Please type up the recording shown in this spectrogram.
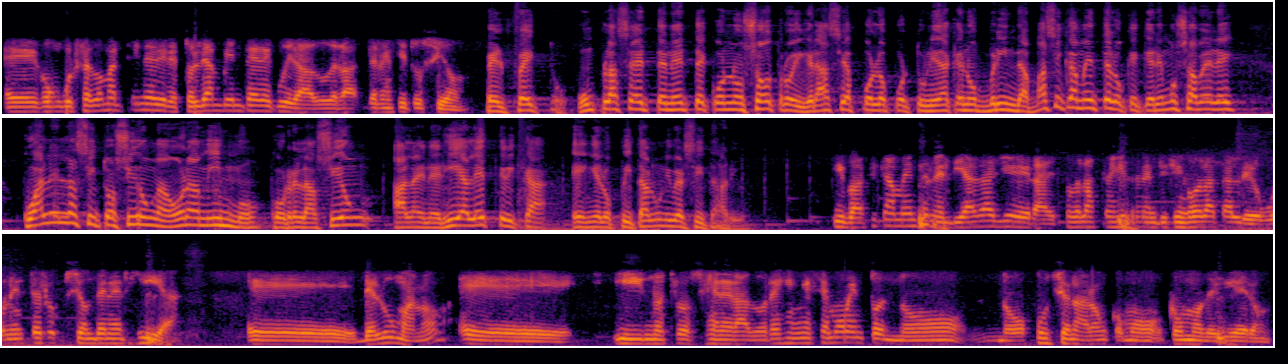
eh, con Wilfredo Martínez, director de Ambiente de Cuidado de la, de la institución. Perfecto. Un placer tenerte con nosotros y gracias por la oportunidad que nos brindas. Básicamente lo que queremos saber es cuál es la situación ahora mismo con relación a la energía eléctrica en el hospital universitario. Y básicamente en el día de ayer, a eso de las 3 y 35 de la tarde, hubo una interrupción de energía eh, de Luma, ¿no? Eh, y nuestros generadores en ese momento no, no funcionaron como, como debieron.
